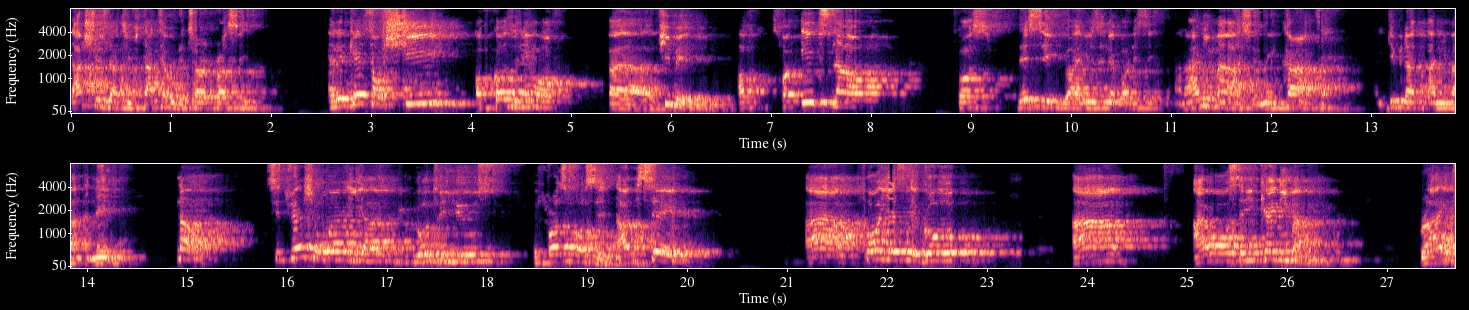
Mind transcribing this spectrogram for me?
That shows that you've started with the third person. In the case of she, of course, the name of uh, female. Of, for it now, of course, they say you are using a body an animal as your main character, giving that animal a name. Now, situation where you are going to use the first person. Now, say, uh, four years ago, uh, I was in Kenema, right?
